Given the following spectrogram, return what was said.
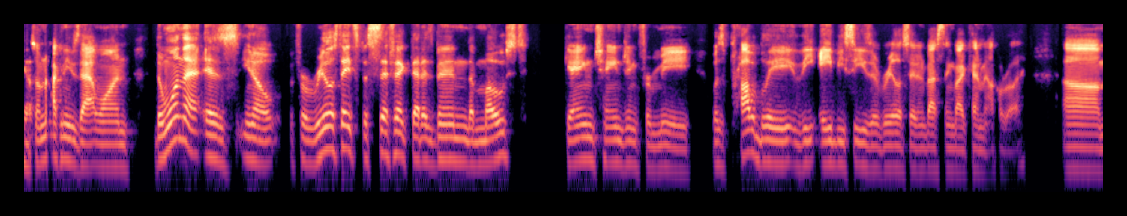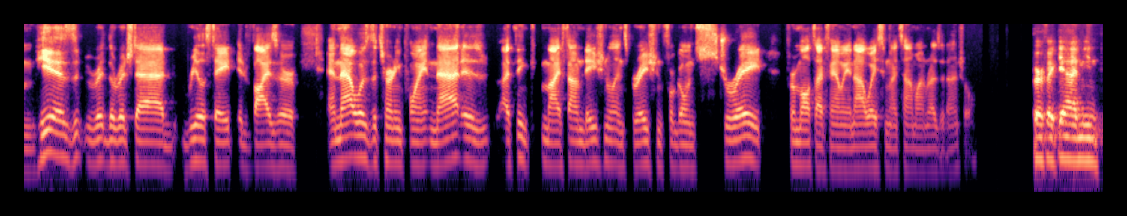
Yep. So I'm not going to use that one. The one that is, you know, for real estate specific that has been the most game changing for me was probably the ABCs of real estate investing by Ken McElroy. Um, he is the rich dad real estate advisor, and that was the turning point. And that is, I think, my foundational inspiration for going straight for multifamily and not wasting my time on residential. Perfect. Yeah, I mean,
